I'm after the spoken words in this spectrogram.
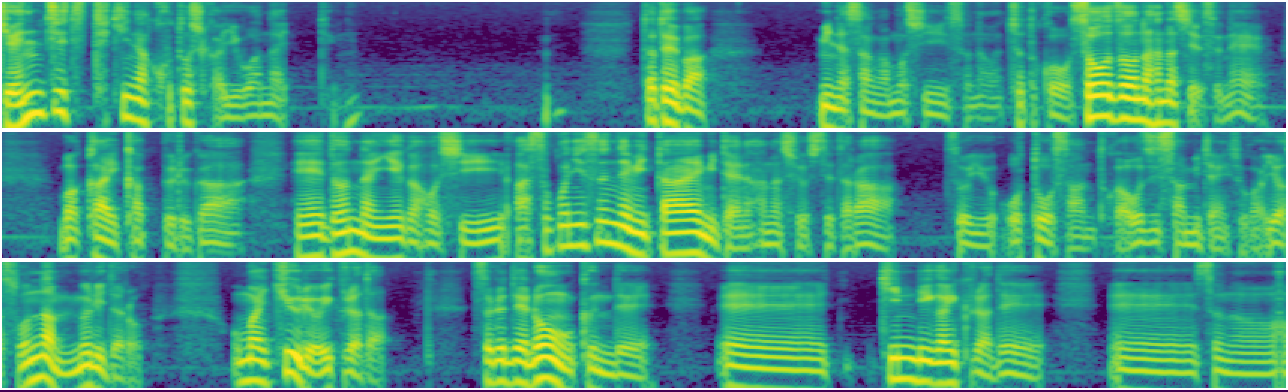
現実的なことしか言わないっていうね。例えば皆さんがもしそのちょっとこう想像の話ですよね。若いカップルが「えー、どんな家が欲しい？あそこに住んでみたい」みたいな話をしてたらそういうお父さんとかおじさんみたいな人が「いやそんなん無理だろお前給料いくらだ？それでローンを組んで、えー、金利がいくらで？えー、その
